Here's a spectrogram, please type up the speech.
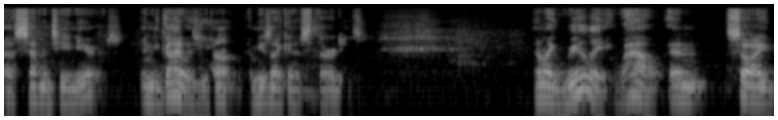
uh, 17 years and the guy was young. I mean, he's like in his 30s. And I'm like, really? Wow. And so I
